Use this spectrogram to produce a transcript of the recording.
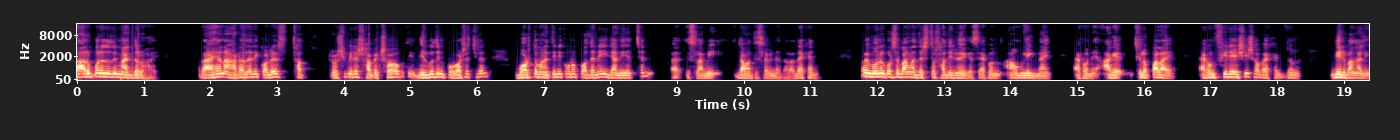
তার উপরে যদি মারধর হয়, রায়হান হাটহাজারি কলেজ ছাত্র শিবিরের সাবেক সভাপতি দীর্ঘদিন প্রবাসে ছিলেন। বর্তমানে তিনি কোনো পদে নেই জানিয়েছেন ইসলামী, জামাত ইসলামী নেতারা। দেখেন, ওই মনে করছে বাংলাদেশ তো স্বাধীন হয়ে গেছে, এখন আওয়ামী লীগ নাই, এখন আগে ছিল পালায়, এখন ফিরে এসে সব এক একজন বীর বাঙালি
